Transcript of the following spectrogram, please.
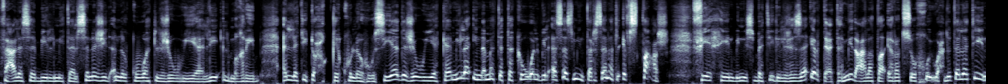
فعلى سبيل المثال سنجد أن القوات الجوية للمغرب التي تحقق له سيادة جوية كاملة إنما تتكون بالأساس من ترسانة الإف 16 في حين بالنسبة للجزائر تعتمد على طائرة سوخوي 31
